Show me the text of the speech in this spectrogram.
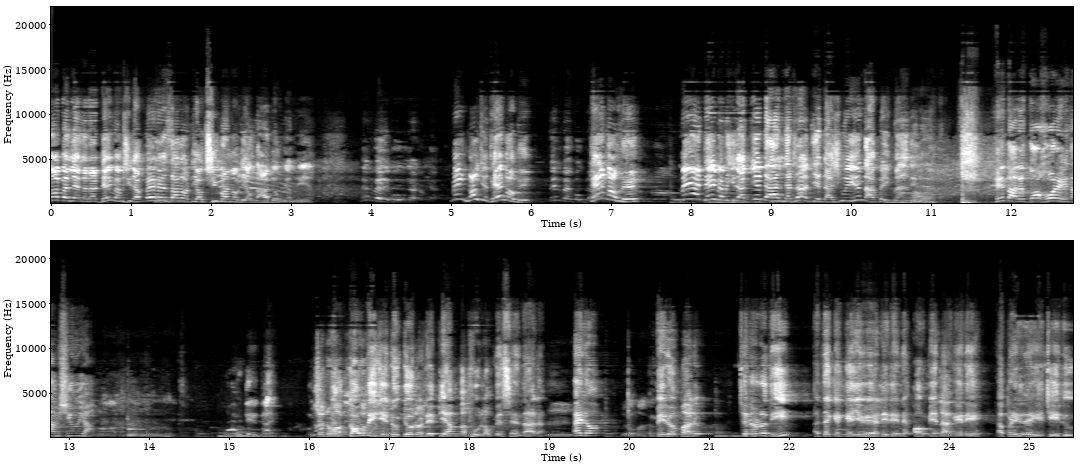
ငါပဲလက်လာတာဒိတ်မှမရှိတာပဲဟင်းစားတော့တယောက်ချီးပန်းတော့တယောက်လာတော့မြမင်းမင်းပဲလေဘုံကတော့ဗျာမင်းငေါ့ချတဲ့ငေါ့လေမင်းပဲဘုံဒဲငေါ့လေ မင်းကဒိတ်မှမရှိတာပြစ်တာလက်ထပြစ်တာရွှေရင်းတာပိတ်မှန်းနေတယ်ဟင်းသားလည်းသွားခေါ်တယ်ဟင်းသားမရှိဘူးရဟုတ်တယ်ကဲကျွန်တော်ကကောင်းသိခြင်းတို့ပြောတော့လေပြန်မှတ်ဖို့လောက်ပဲစဉ်းစားတာအဲ့တော့ပြောပါအမေတို့မတို့ကျွန်တော်တို့ဒီအသက်ငယ်ငယ်ရွယ်ရွယ်လေးတွေနဲ့အောင်မြင်လာခဲ့တယ်အပရိသေတ်ကြီးကျေးဇူး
